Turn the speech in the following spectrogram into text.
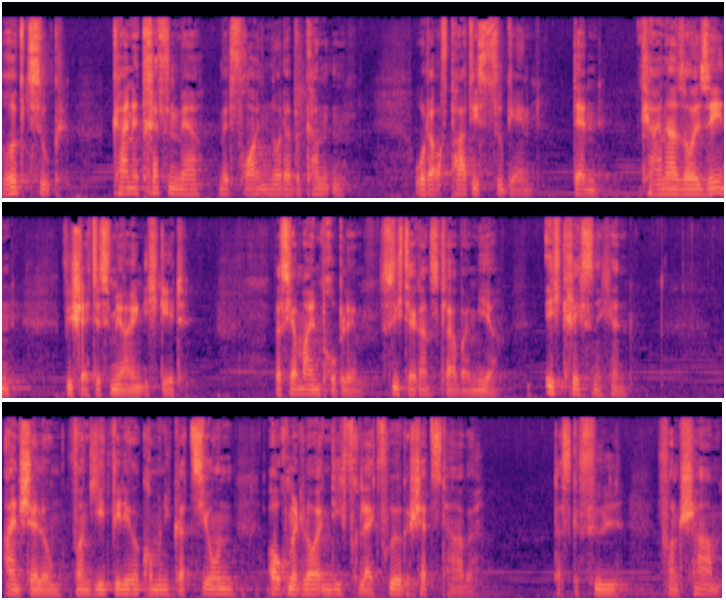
Rückzug, keine Treffen mehr mit Freunden oder Bekannten oder auf Partys zu gehen, denn keiner soll sehen, wie schlecht es mir eigentlich geht. Das ist ja mein Problem. Das liegt ja ganz klar bei mir. Ich krieg's nicht hin. Einstellung von jedwediger Kommunikation, auch mit Leuten, die ich vielleicht früher geschätzt habe. Das Gefühl von Scham,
